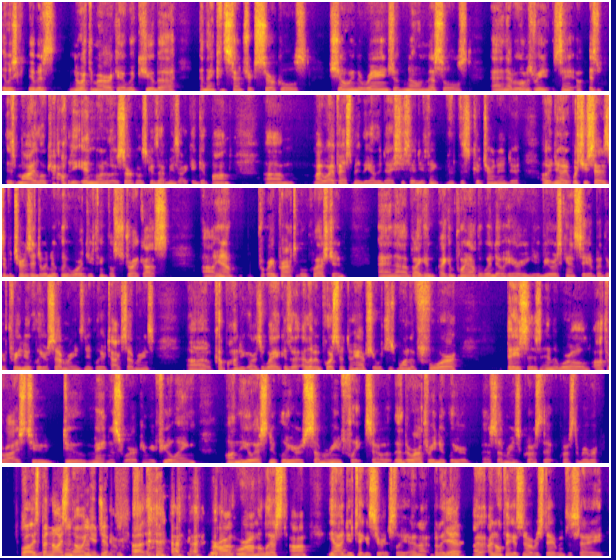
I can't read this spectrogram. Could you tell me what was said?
it was it was North America with Cuba and then concentric circles showing the range of known missiles. And everyone was re- saying, oh, "Is is my locality in one of those circles? Because that means I could get bombed." Um, my wife asked me the other day. She said, "Do you think that this could turn into?" Oh, you know what she said is, "If it turns into a nuclear war, do you think they'll strike us?" Uh, you know, very practical question. And uh, but I can I can point out the window here. Viewers can't see it, but there are three nuclear submarines, nuclear attack submarines, uh, a couple hundred yards away. Because I, I, live in Portsmouth, New Hampshire, which is one of four bases in the world authorized to do maintenance work and refueling on the U.S. nuclear submarine fleet. So there, there are three nuclear uh, submarines across the across the river. Well, it's been nice knowing you, Jim. Uh, we're on we're on the list. Um, yeah, I do take it seriously, and I, but I, yeah. do, I, I don't think it's an overstatement to say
